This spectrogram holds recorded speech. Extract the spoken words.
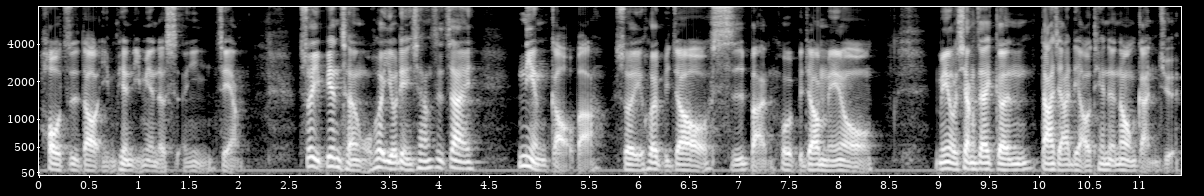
后置到影片里面的声音，这样，所以变成我会有点像是在念稿吧，所以会比较死板，或比较没有没有像在跟大家聊天的那种感觉。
